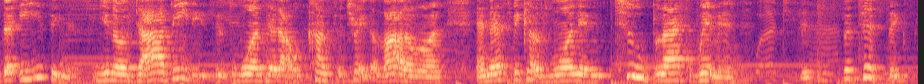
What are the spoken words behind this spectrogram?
the easiness. You know, diabetes is one that I will concentrate a lot on, and that's because one in two black women, this is statistics,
